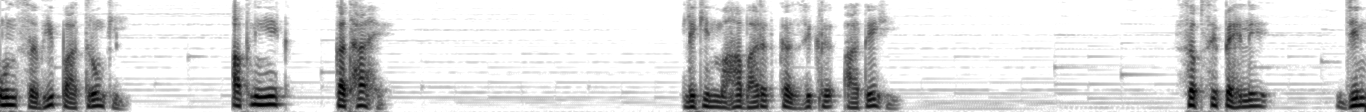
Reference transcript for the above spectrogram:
उन सभी पात्रों की अपनी एक कथा है। लेकिन महाभारत का ज़िक्र आते ही। सबसे पहले जिन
